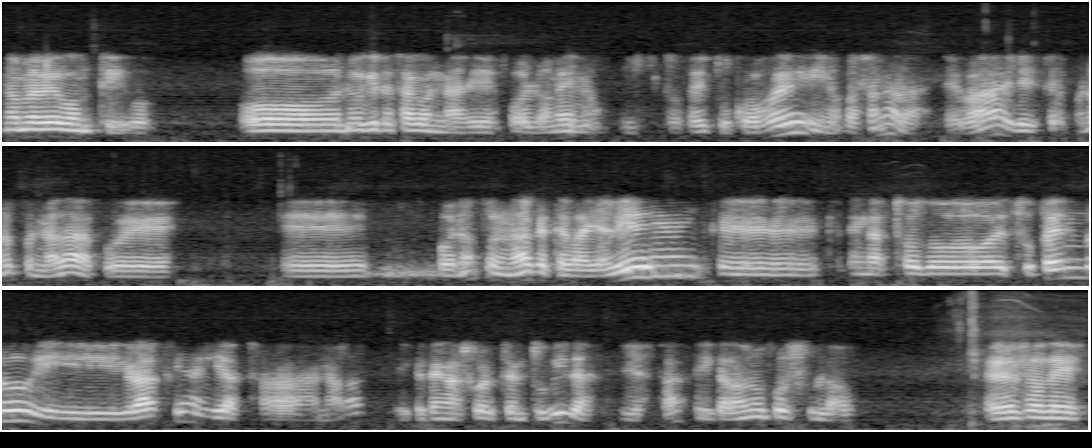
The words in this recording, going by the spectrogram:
no me veo contigo o no quiero estar con nadie, por lo menos. Entonces tú coges y no pasa nada. Te vas y le dices, bueno, pues nada, pues eh, bueno, pues nada, que te vaya bien, que, tengas todo estupendo y gracias y hasta nada. Y que tengas suerte en tu vida y ya está. Y cada uno por su lado. Pero eso de,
